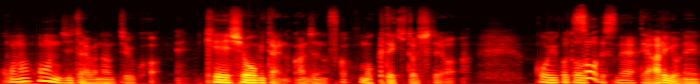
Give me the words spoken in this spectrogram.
この本自体はなんていうか、継承みたいな感じなんですか？目的としては。こういうことってあるよね。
